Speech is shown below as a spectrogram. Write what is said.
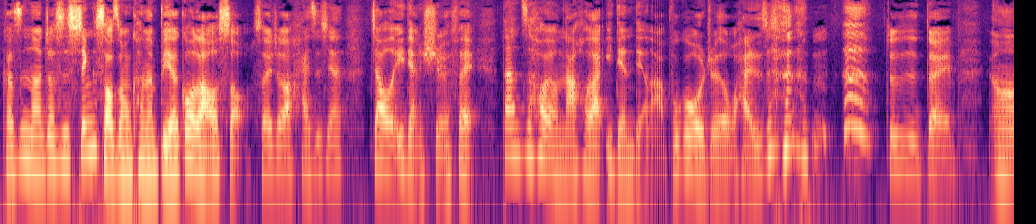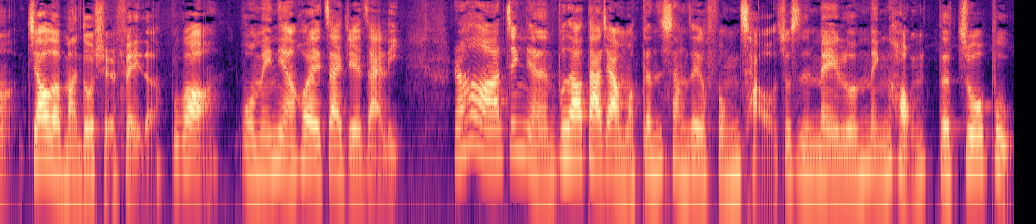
可是呢，就是新手怎么可能比得过老手，所以就还是先交了一点学费，但之后有拿回来一点点啦。不过我觉得我还是 就是对，嗯，交了蛮多学费的。不过。我明年会再接再厉，然后啊，今年不知道大家有没有跟上这个风潮，就是美轮明宏的桌布。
